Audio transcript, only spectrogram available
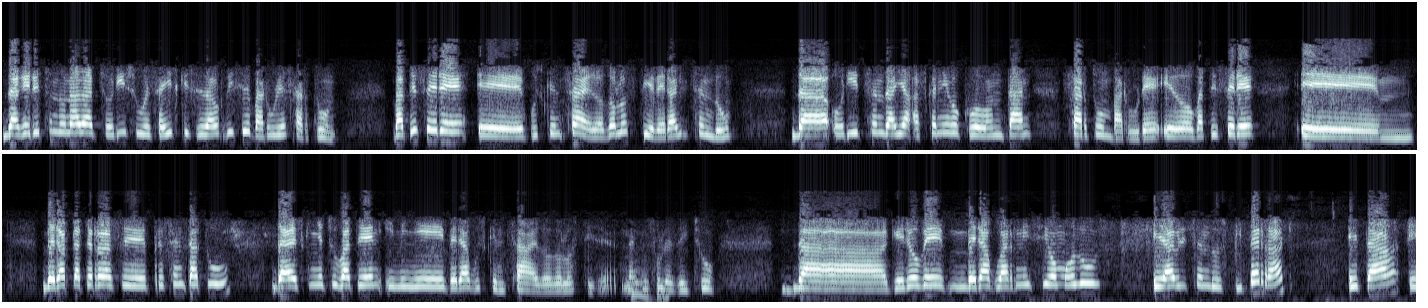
da geretzen duna da txorizu ez aizkize da ordize barure zartun. Batez ere, e, buskentza edo dolostie berabiltzen du, da hori itzen daia azkanigoko hontan zartun barrure, edo batez ere, e, bera platerraz e, presentatu, da eskinetxu baten imini bera buskentza edo dolostize, nahi duzulez deitzu. Da gero be, bera guarnizio moduz erabiltzen duz piperrak, eta e,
